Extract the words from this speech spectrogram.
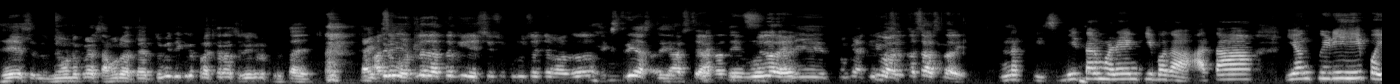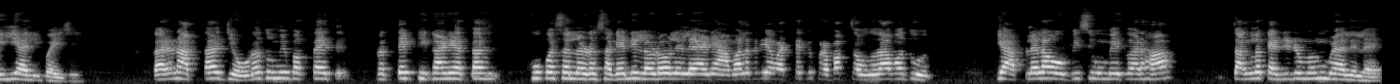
हे स- निवडणुकीला सामोरं जात आहेत. तुम्ही तिकडे प्रचारात सगळीकडे फिरताय. असं काहीतरी म्हटलं जातं की यशस्वी पुरुषाच्या मागं एक स्त्री असते. असते. आता ते उमेदवार आहेत. आणि तुम्ही ऍक्टिव्ह आहात. कसं असणार आहे? नक्कीच. मी तर म्हणेन की बघा आता यंग पिढी ही पहिली आली पाहिजे. कारण आता जेवढं तुम्ही बघताय ते प्रत्येक ठिकाणी आता खूप असं लढ सगळ्यांनी लढवलेलं आहे आणि आम्हाला तरी वाटतं की प्रभाग चौदा मधून की आपल्याला ओबीसी उमेदवार हा चांगला कॅन्डिडेट म्हणून मिळालेला आहे.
